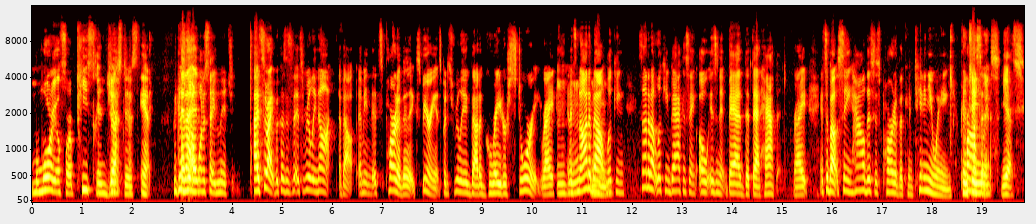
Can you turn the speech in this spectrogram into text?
memorial for peace and justice. Yeah. Because And we I- don't want to say lynching That's right, because it's it's really not about. I mean, it's part of the experience, but it's really about a greater story, right? And it's Mhm, not about mhm. looking. It's not about looking back and saying, "Oh, isn't it bad that that happened?" Right? It's about seeing how this is part of a continuing, continuing process, yes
